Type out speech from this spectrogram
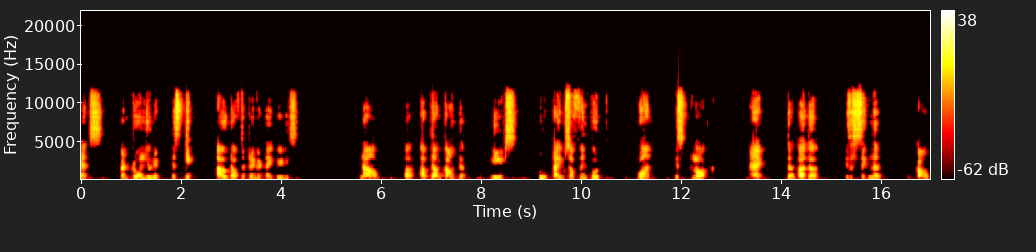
hence control unit is kicked out of the tracker type ADC. Now, a up-down counter needs two types of input. One is clock and the other is a signal to count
